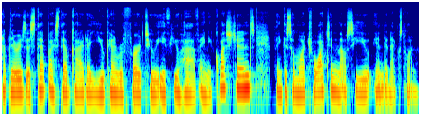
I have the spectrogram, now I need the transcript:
And there is a step-by-step -step guide that you can refer to if you have any questions. Thank you so much for watching and i'll see you in the next one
